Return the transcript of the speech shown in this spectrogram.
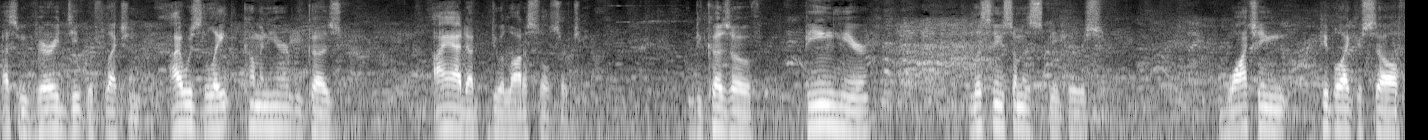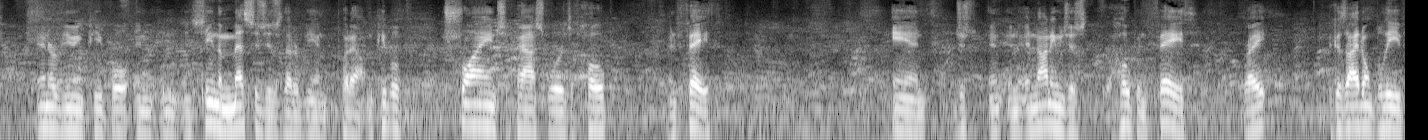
had some very deep reflection. I was late coming here because I had to do a lot of soul searching. Because of being here, listening to some of the speakers, watching people like yourself, interviewing people, and, and, and seeing the messages that are being put out, and people trying to pass words of hope and faith and just and, and, and not even just hope and faith right? Because i don't believe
